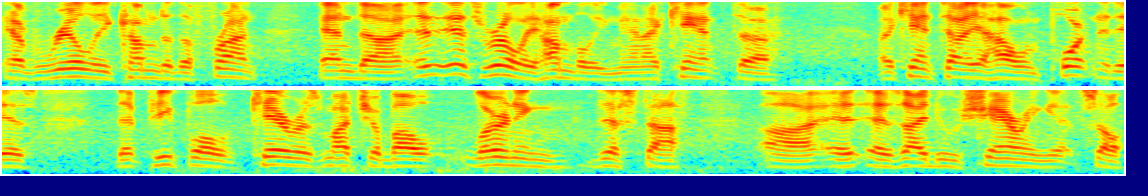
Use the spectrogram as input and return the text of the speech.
have really come to the front, and uh, it, it's really humbling, man. I can't uh, I can't tell you how important it is that people care as much about learning this stuff uh, as I do sharing it. So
